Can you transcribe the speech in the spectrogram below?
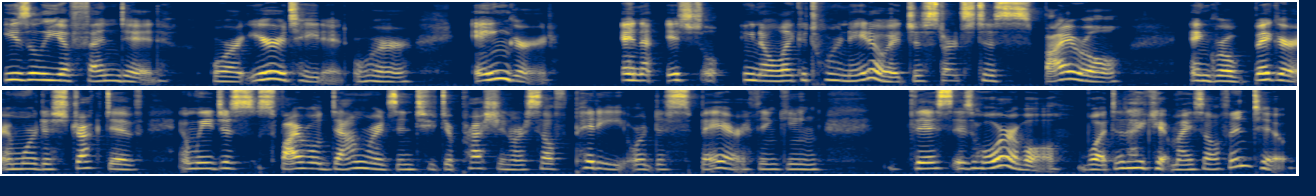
easily offended or irritated or angered and it's you know like a tornado it just starts to spiral and grow bigger and more destructive. And we just spiral downwards into depression or self pity or despair, thinking, this is horrible. What did I get myself into?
